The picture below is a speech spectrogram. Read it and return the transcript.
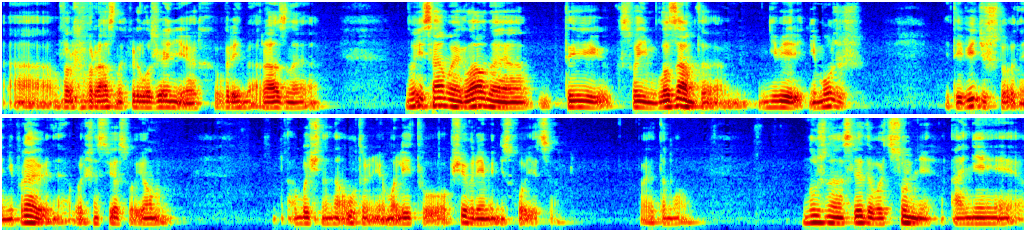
а, в, в разных приложениях время разное, ну и самое главное, ты своим глазам-то не верить не можешь. И ты видишь, что это неправильно. В большинстве своем обычно на утреннюю молитву вообще время не сходится. Поэтому нужно следовать сунне, а не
